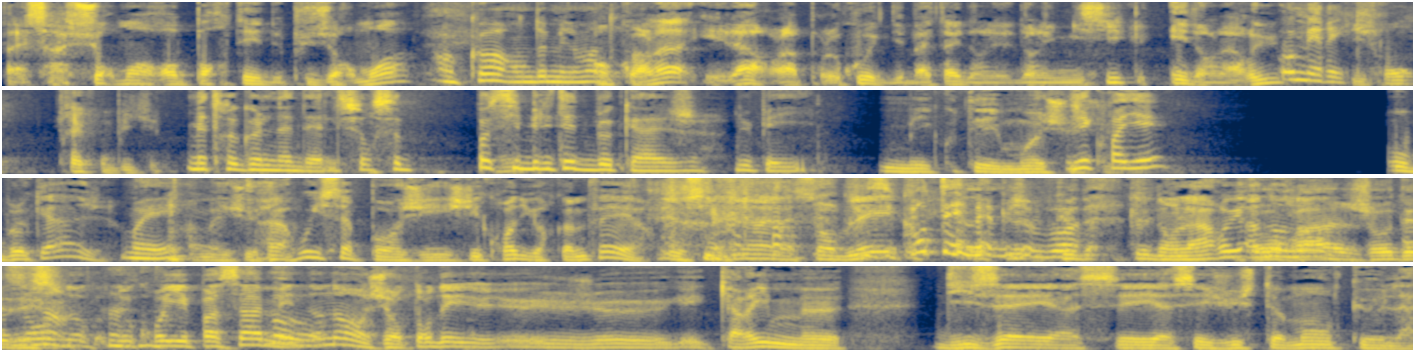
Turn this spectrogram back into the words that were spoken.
ça sera sûrement reporté de plusieurs mois. Encore en 2023. Encore là, et là, là pour le coup, avec des batailles dans l'hémicycle et dans la rue, qui seront très compliquées. Maître Golnadel, sur cette possibilité de blocage du pays. Mais écoutez, moi je. Vous y croyez? Au blocage Oui. Ah, mais ah oui, ça pour j'y crois dur comme fer. Aussi bien à l'Assemblée que, même, je vois. Que, dans la rue. Ah non, non, ah, ne, croyez pas ça, mais non, non, j'entendais. Je, Karim euh, disait assez, assez justement que la,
